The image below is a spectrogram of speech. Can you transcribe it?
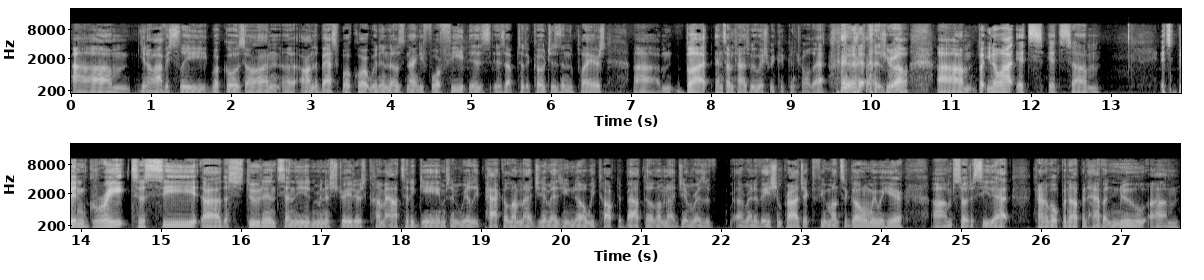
Um, you know, obviously, what goes on uh, on the basketball court within those 94 feet is is up to the coaches and the players. Um, but and sometimes we wish we could control that as sure. well. Um, but you know what? It's it's um, it's been great to see uh, the students and the administrators come out to the games and really pack alumni gym. As you know, we talked about the alumni gym res- uh, renovation project a few months ago when we were here. Um, so to see that kind of open up and have a new um,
